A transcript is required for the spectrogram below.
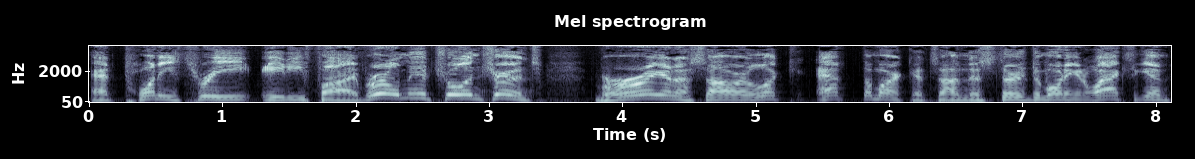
at 23.85. Rural Mutual Insurance bringing us our look at the markets on this Thursday morning at Wax. Again,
